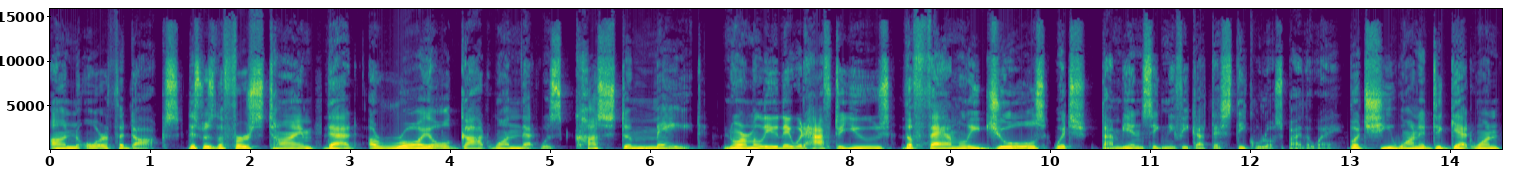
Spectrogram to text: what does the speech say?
unorthodox. This was the first time that a royal got one that was custom made. Normally, they would have to use the family jewels, which también significa testículos, by the way. But she wanted to get one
